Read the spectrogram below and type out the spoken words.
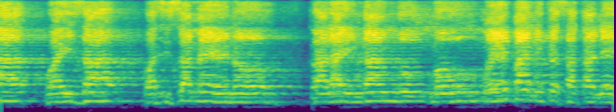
kata waiza wasisameno kalaingangu ngou mwebanikesakane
